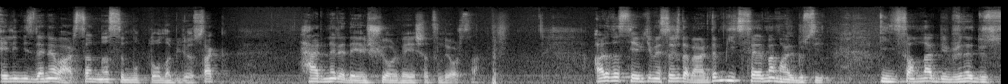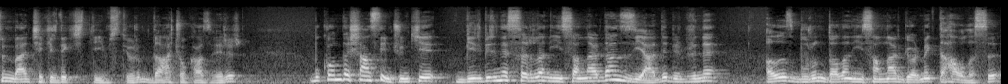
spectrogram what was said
Elimizde ne varsa nasıl mutlu olabiliyorsak her nerede yaşıyor ve yaşatılıyorsa. Arada sevgi mesajı da verdim. Hiç sevmem halbuki. İnsanlar birbirine düşsün ben çekirdek çitleyeyim istiyorum. Daha çok az verir. Bu konuda şanslıyım çünkü birbirine sarılan insanlardan ziyade birbirine ağız burun dalan insanlar görmek daha olası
